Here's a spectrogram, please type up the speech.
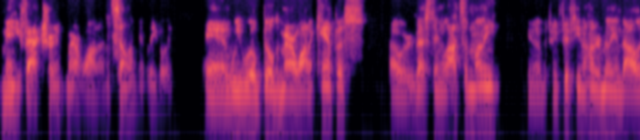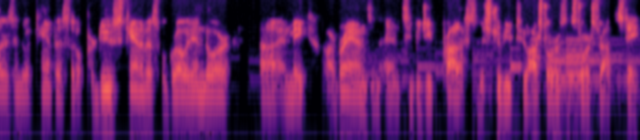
manufacturing marijuana and selling it legally. And we will build a marijuana campus. Uh, we're investing lots of money, you know, between 50 and 100 million dollars into a campus that'll produce cannabis. We'll grow it indoor uh, and make our brands and, and CPG products to distribute to our stores and stores throughout the state.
